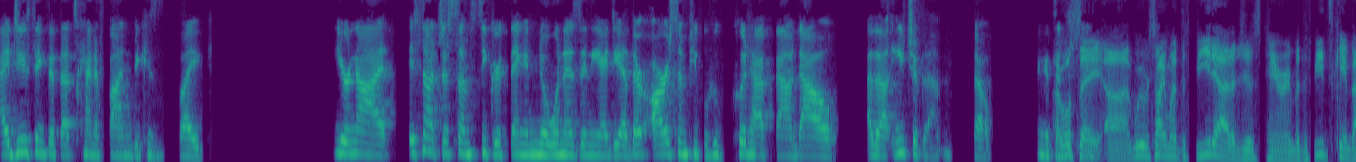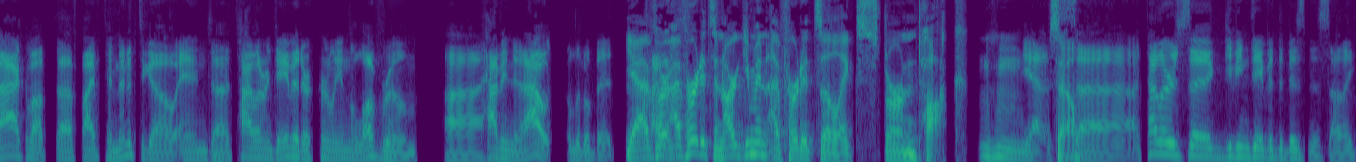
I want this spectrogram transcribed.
I do think that that's kind of fun because like you're not it's not just some secret thing and no one has any idea. There are some people who could have found out about each of them. So I I will say, uh, we were talking about the feed outages, Taran, but the feeds came back about uh, five, ten minutes ago, and uh, Tyler and David are currently in the love room uh, having it out a little bit. yeah, I've heard, I've heard it's an argument. I've heard it's a like stern talk. Mhm, yes. So. Uh, Tyler's uh, giving David the business. I like,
